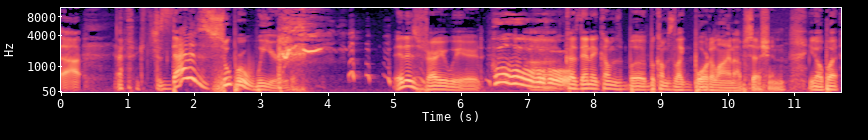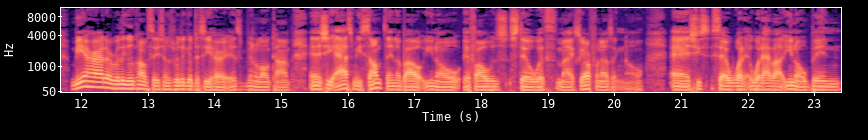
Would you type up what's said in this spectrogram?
uh, I think it's just that is super weird. it is very weird. Because then it comes bu- becomes like borderline obsession, you know. But me and her had a really good conversation. It was really good to see her. It's been a long time, and then she asked me something about you know if I was still with my ex girlfriend. I was like no, and she said what what have I you know been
